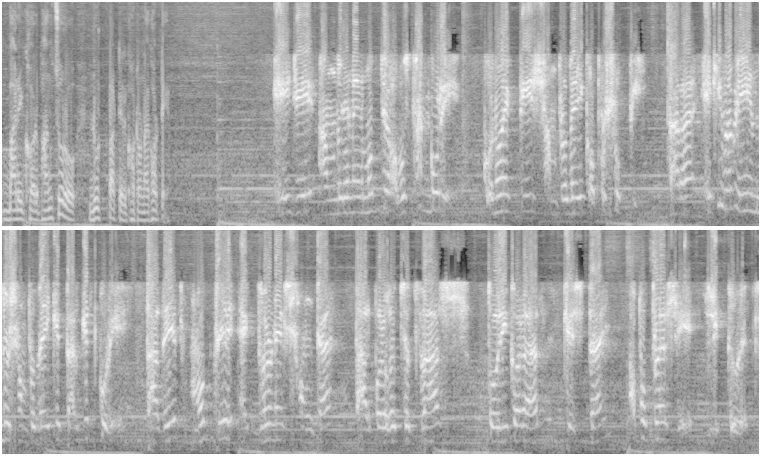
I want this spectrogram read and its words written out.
বাড়িঘর ভাঙচুর ও লুটপাটের ঘটনা ঘটে। এই যে আন্দোলনের মধ্যে অবস্থান করে কোন একটি সাম্প্রদায়িক অপশক্তি তারা একইভাবে হিন্দু সম্প্রদায়কে টার্গেট করে তাদের মধ্যে এক ধরনের শঙ্কা তারপরে হচ্ছে ত্রাস তৈরি করার চেষ্টায় অপপ্রয়াসে লিপ্ত হয়েছে।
